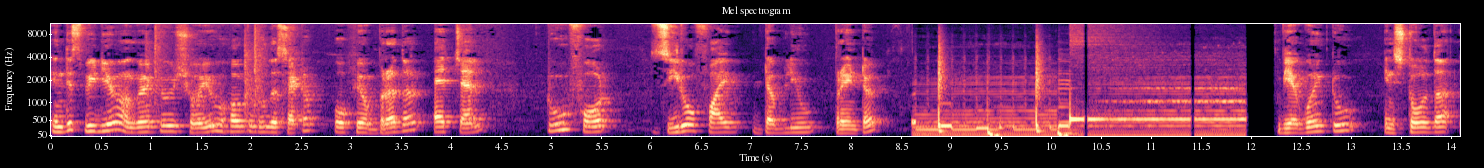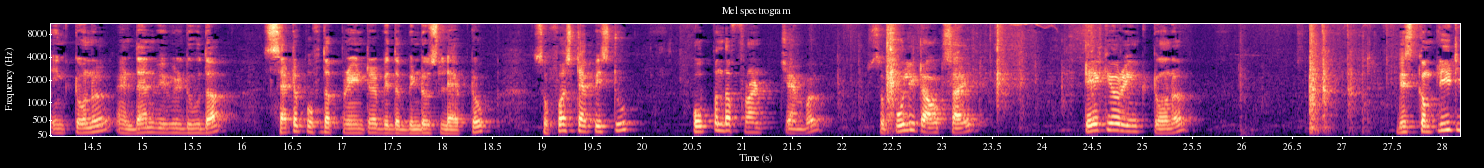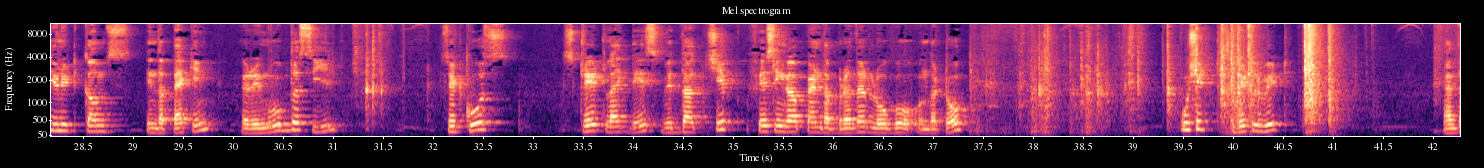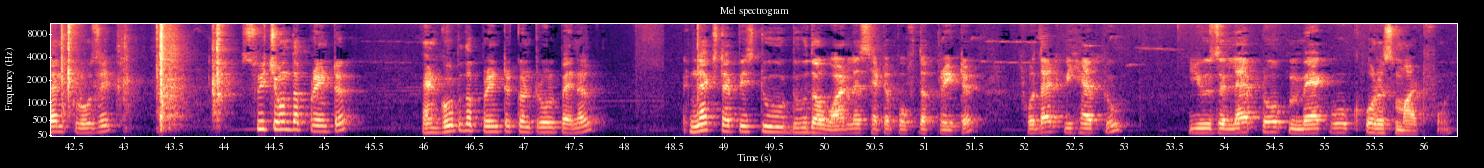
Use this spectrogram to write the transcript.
In this video I'm going to show you how to do the setup of your brother HL2405W printer. We are going to install the ink toner and then we will do the setup of the printer with the Windows laptop. So first step is to open the front chamber. So pull it outside. Take your ink toner. This complete unit comes in the packing. Remove the seal. So it goes straight like this with the chip facing up and the brother logo on the top. Push it little bit and then close it. Switch on the printer and go to the printer control panel. Next step is to do the wireless setup of the printer. For that we have to use a laptop macbook or a smartphone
